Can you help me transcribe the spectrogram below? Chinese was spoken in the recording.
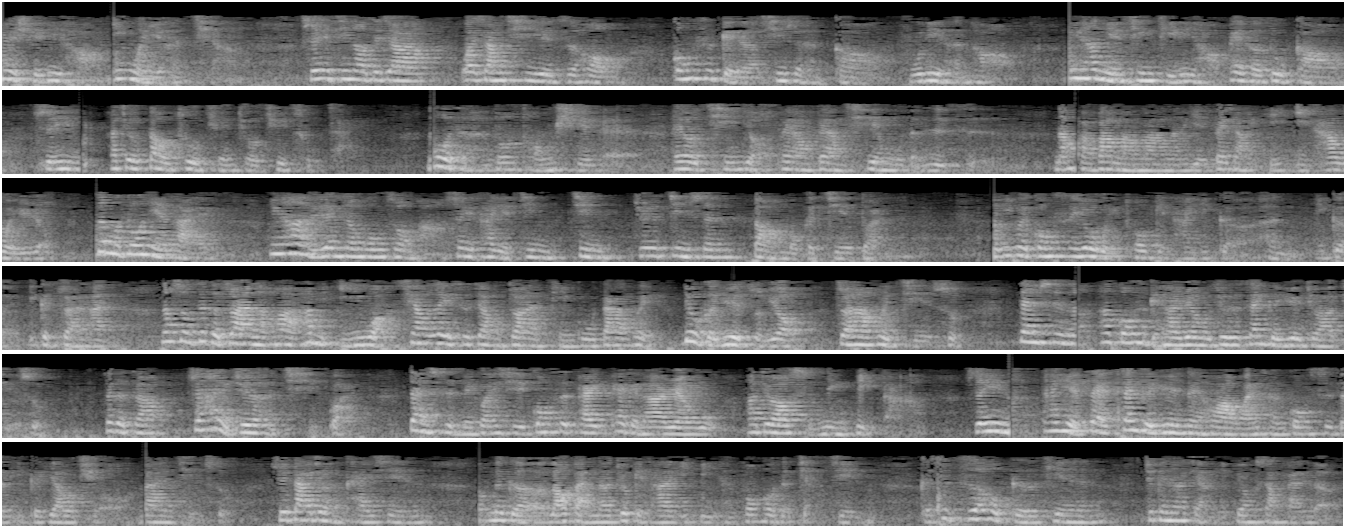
因为学历好，英文也很强，所以进到这家外商企业之后，公司给的薪水很高，福利很好。因为他年轻、体力好、配合度高，所以他就到处全球去出差，过着很多同学还有亲友非常非常羡慕的日子。然后爸爸妈妈呢也非常以以他为荣。这么多年来，因为他很认真工作嘛，所以他也晋晋就是晋升到某个阶段。因为公司又委托给他一个很一个一个专案，那时候这个专案的话，他们以往像类似这样专案评估，大概会六个月左右专案会结束。但是呢，他公司给他的任务就是三个月就要结束这个章，所以他也觉得很奇怪。但是没关系，公司派派给他的任务，他就要使命必达。所以呢他也在三个月内话完成公司的一个要求，专案结束。所以大家就很开心。那个老板呢，就给他一笔很丰厚的奖金。可是之后隔天就跟他讲，你不用上班了。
